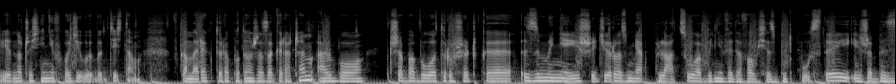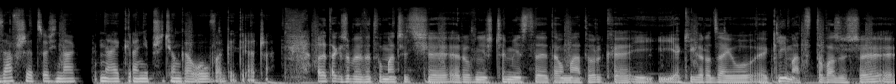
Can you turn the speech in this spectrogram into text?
jednocześnie nie wchodziłyby gdzieś tam w kamerę, która podąża za graczem, albo trzeba było troszeczkę zmniejszyć rozmiar placu, aby nie wydawał się zbyt pusty i żeby zawsze coś na, na ekranie przyciągało uwagę gracza. Ale tak, żeby wytłumaczyć również czym jest taumaturg i, i jakiego rodzaju klimat towarzyszy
